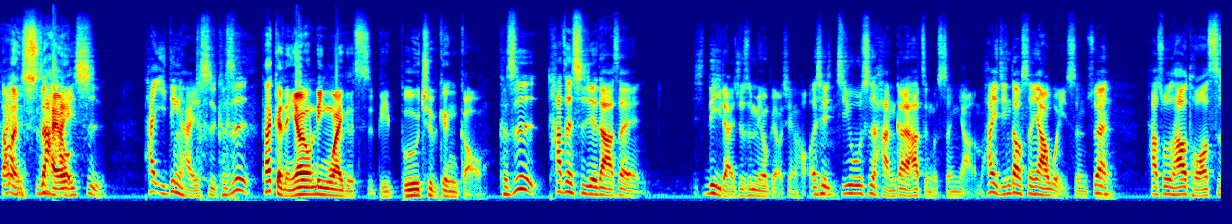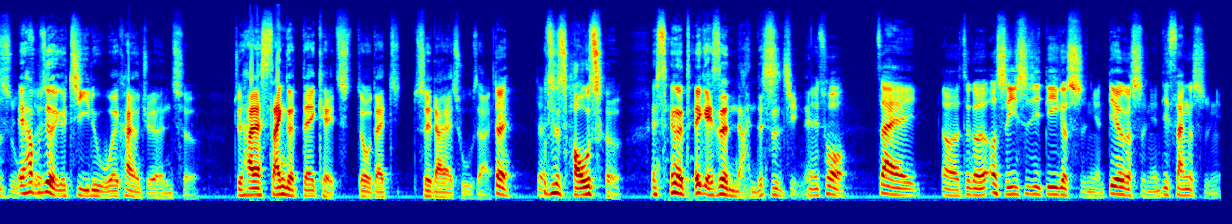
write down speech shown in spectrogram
当然是，他还是，他一定还是。可是 他可能要用另外一个词，比 blue chip 更高。可是他在世界大赛历来就是没有表现好，而且几乎是涵盖他整个生涯了嘛。他已经到生涯尾声，虽然他说他要投到四十五。哎，他不是有一个记录，我也看了觉得很扯，就他在三个 decades 都有在世界大赛出赛。对，对，这是超扯。哎，三个 decades 是很难的事情。没错，在呃这个二十一世纪第一个十年、第二个十年、第三个十年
